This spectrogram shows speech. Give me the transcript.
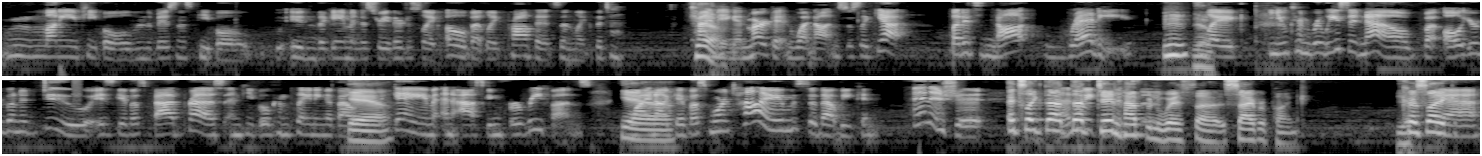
money people and the business people in the game industry. They're just like, oh, but like profits and like the t- Yeah. timing and market and whatnot. And it's just like, yeah, but it's not ready. Mm-hmm. Yeah. Like you can release it now, but all you're gonna do is give us bad press and people complaining about Yeah. the game and asking for refunds. Yeah. Why not give us more time so that we can finish it? It's like that. And That did happen say- with uh, Cyberpunk. Yep. Because, like, Yeah.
